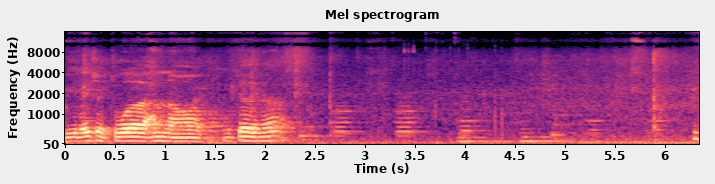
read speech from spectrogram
Đi lấy sữa chua ăn rồi không chơi nữa.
